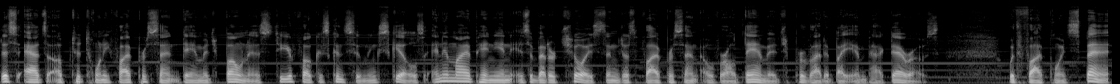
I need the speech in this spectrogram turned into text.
This adds up to 25% damage bonus to your focus consuming skills and in my opinion is a better choice than just 5% overall damage provided by impact arrows. With 5 points spent,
